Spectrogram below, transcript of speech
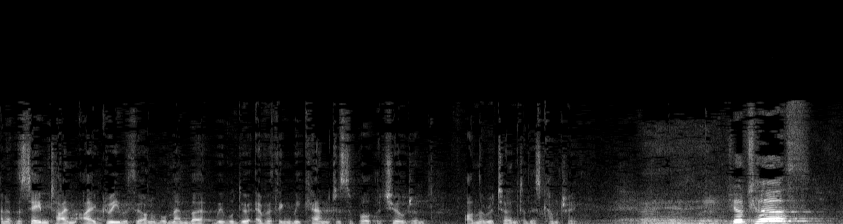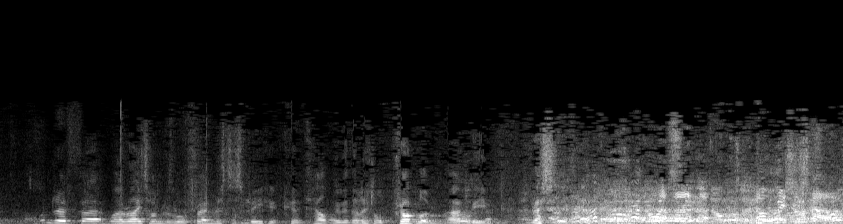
And at the same time, I agree with the Honourable Member, we will do everything we can to support the children on the return to this country. George Hurth. I wonder if uh, my right honourable friend, Mr Speaker, could help me with a little problem I've been wrestling with. Not Mrs. Howell.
